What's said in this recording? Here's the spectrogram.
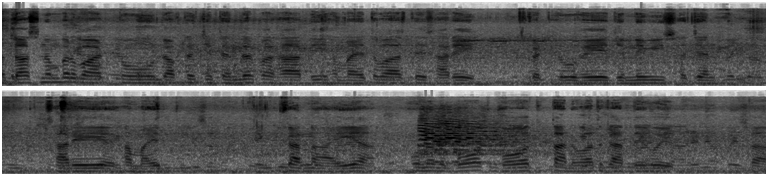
ਅ, 10 ਨੰਬਰ ਵਾਰਡ ਤੋਂ ਡਾਕਟਰ ਜਤਿੰਦਰ ਪ੍ਰਹਾਰ ਦੀ ਹਮਾਇਤ ਵਾਸਤੇ ਸਾਰੇ ਇਕੱਠੇ ਹੋਏ ਜਿੰਨੇ ਵੀ ਸੱਜਣ ਸਾਰੇ ਹਮਾਇਤ ਕਰਨ ਆਏ ਆ। ਉਹਨਾਂ ਦਾ ਬਹੁਤ ਬਹੁਤ ਧੰਨਵਾਦ ਕਰਦੇ ਹੋਏ ਤਾਂ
